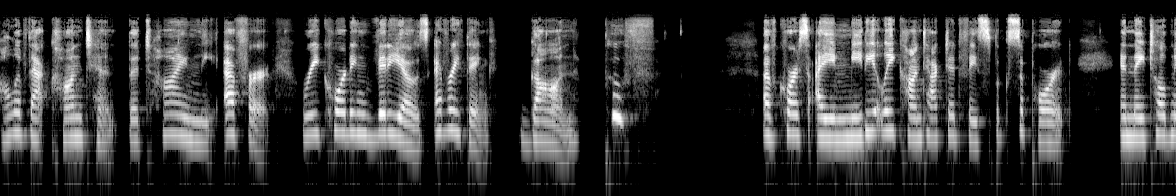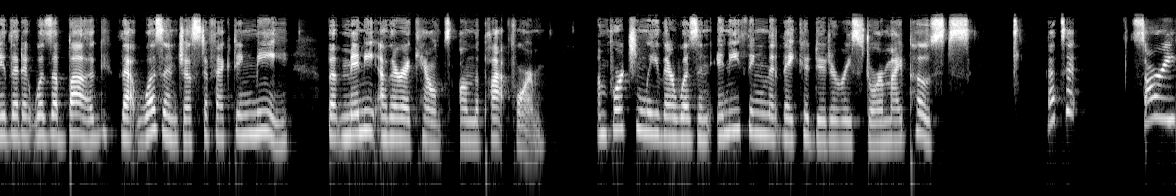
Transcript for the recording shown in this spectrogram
All of that content, the time, the effort, recording videos, everything gone. Poof. Of course, I immediately contacted Facebook support and they told me that it was a bug that wasn't just affecting me, but many other accounts on the platform. Unfortunately, there wasn't anything that they could do to restore my posts. That's it. Sorry.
